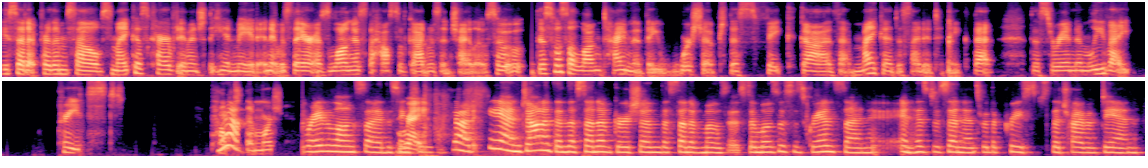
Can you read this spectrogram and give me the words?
they set up for themselves Micah's carved image that he had made, and it was there as long as the house of God was in Shiloh. So this was a long time that they worshiped this fake God that Micah decided to make, that this random Levite priest Yeah. them worship. right alongside the Right. of God and Jonathan, the son of Gershom, the son of Moses. So Moses' grandson and his descendants were the priests, the tribe of Dan,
